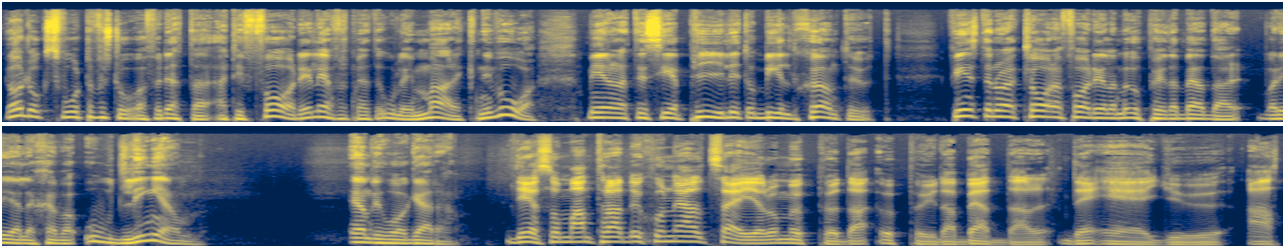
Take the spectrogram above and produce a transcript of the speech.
Jag har dock svårt att förstå varför detta är till fördel jämfört med att odla i marknivå. Medan att det ser prydligt och bildskönt ut. Finns det några klara fördelar med upphöjda bäddar vad det gäller själva odlingen? Mvh Garra. Det som man traditionellt säger om upphöjda, upphöjda bäddar, det är ju att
